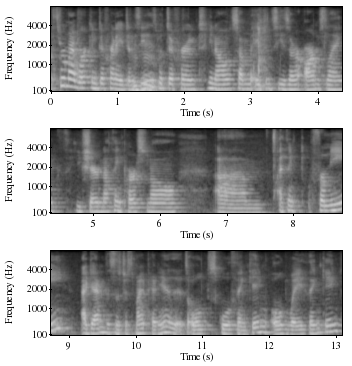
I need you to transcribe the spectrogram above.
through my work in different agencies Mm-hmm. with different, you know, some agencies are arm's length. You share nothing personal. Um, I think for me, again, this is just my opinion. It's old school thinking, old way thinking.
